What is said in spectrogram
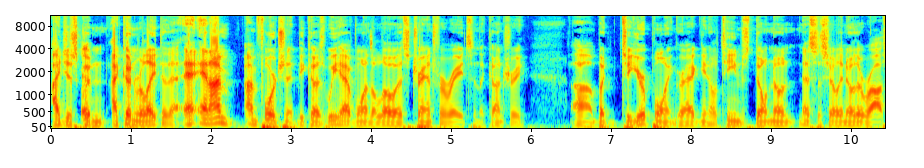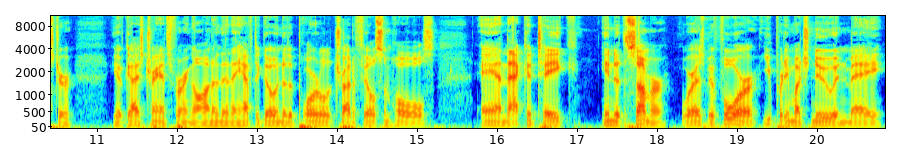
I just couldn't I couldn't relate to that. And, and I'm I'm fortunate because we have one of the lowest transfer rates in the country. Uh, but to your point, Greg, you know teams don't know necessarily know their roster. You have guys transferring on, and then they have to go into the portal to try to fill some holes, and that could take into the summer. Whereas before, you pretty much knew in May,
